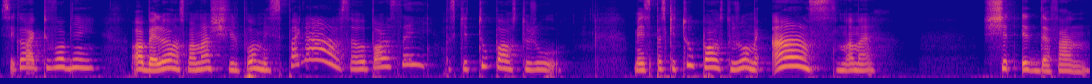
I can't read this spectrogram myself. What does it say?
C'est correct, tout va bien. Ah, ben là, en ce moment, je file pas, mais c'est pas grave, ça va passer. Parce que tout passe toujours. Mais c'est parce que tout passe toujours, mais en ce moment, shit hit the fan.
